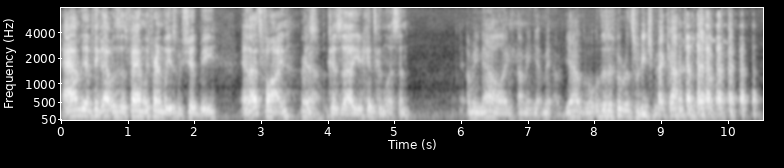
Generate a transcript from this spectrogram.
Adam didn't think that was as family friendly as we should be and that's fine Yeah. because uh, your kids can listen I mean, now, like, I mean, yeah, yeah let's reach back out to them.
